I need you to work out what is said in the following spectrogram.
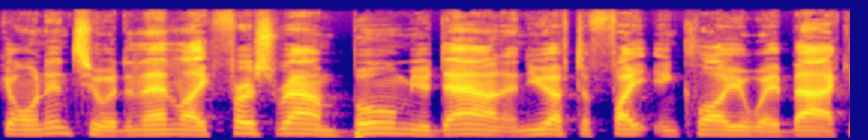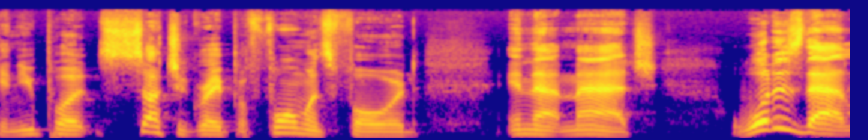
going into it, and then like first round, boom, you're down, and you have to fight and claw your way back, and you put such a great performance forward in that match. What is that?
